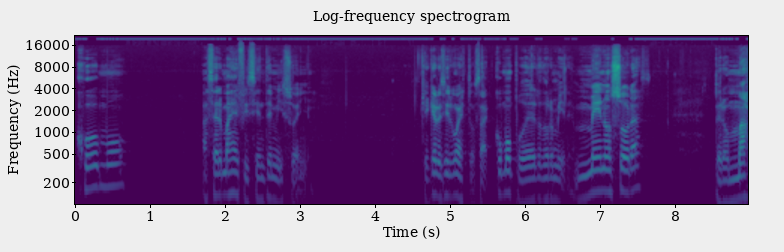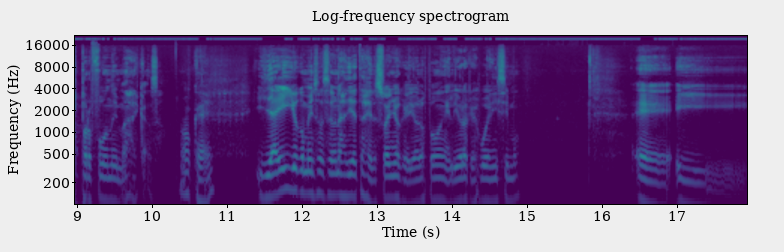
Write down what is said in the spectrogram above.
cómo hacer más eficiente mi sueño. ¿Qué quiero decir con esto? O sea, cómo poder dormir menos horas, pero más profundo y más descansado. Ok. Y de ahí yo comienzo a hacer unas dietas del sueño que yo los pongo en el libro, que es buenísimo. Eh, y,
